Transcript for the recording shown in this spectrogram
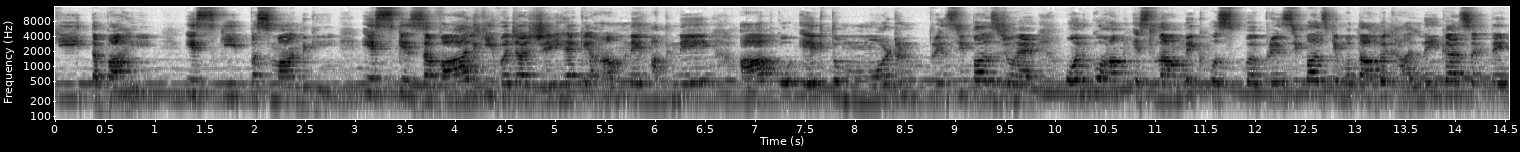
کی تباہی، اس کی پسماندگی، اس کے زوال کی وجہ یہی ہے کہ ہم نے اپنے آپ کو ایک تو ماڈرن پرنسپلز جو ہیں، ان کو ہم اسلامک اس پرنسپلز کے مطابق حل نہیں کر سکتے۔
